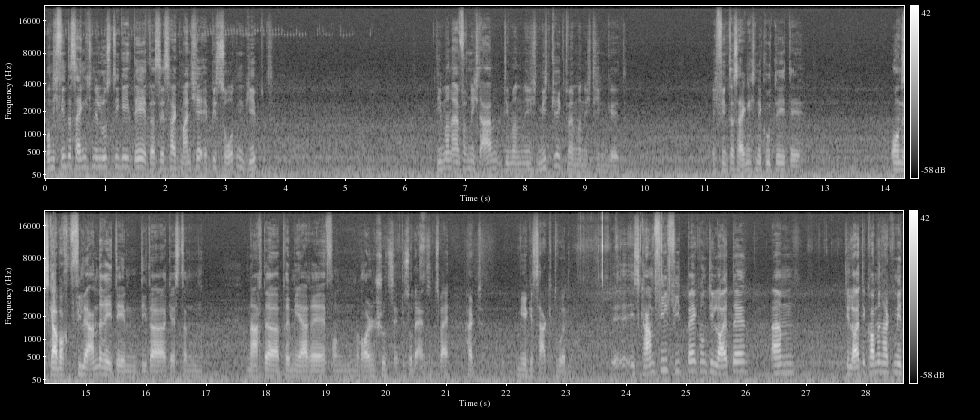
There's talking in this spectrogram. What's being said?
Und ich finde das eigentlich eine lustige Idee, dass es halt manche Episoden gibt, die man einfach nicht an, die man nicht mitkriegt, wenn man nicht hingeht. Ich finde das eigentlich eine gute Idee. Und es gab auch viele andere Ideen, die da gestern nach der Premiere von Rollenschutz Episode 1 und 2 halt mir gesagt wurden. Es kam viel Feedback und die Leute, ähm, die Leute kommen halt mit,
